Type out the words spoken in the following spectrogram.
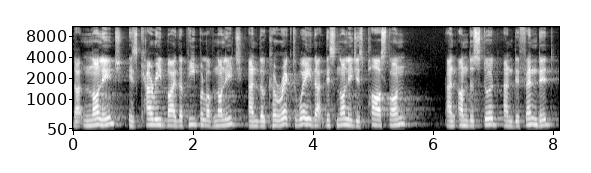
that knowledge is carried by the people of knowledge, and the correct way that this knowledge is passed on and understood and defended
